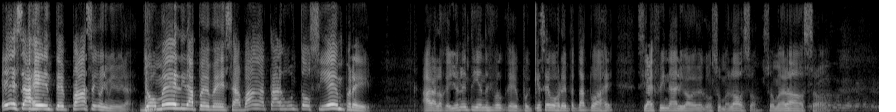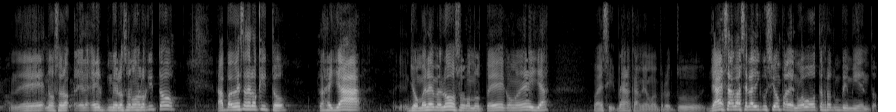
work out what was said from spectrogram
Esa gente pasen, oye, mira, mira, Yomel y la perversa van a estar juntos siempre. Ahora, lo que yo no entiendo es que, por qué se borró el tatuaje si al final iba a beber con su meloso, su meloso. Eh, no, el, meloso no se lo quitó, la perversa se lo quitó. Entonces ya yo me le meloso cuando esté con ella, va a decir, ven acá, mi amor, pero tú... Ya esa va a ser la discusión para de nuevo otro rompimiento.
